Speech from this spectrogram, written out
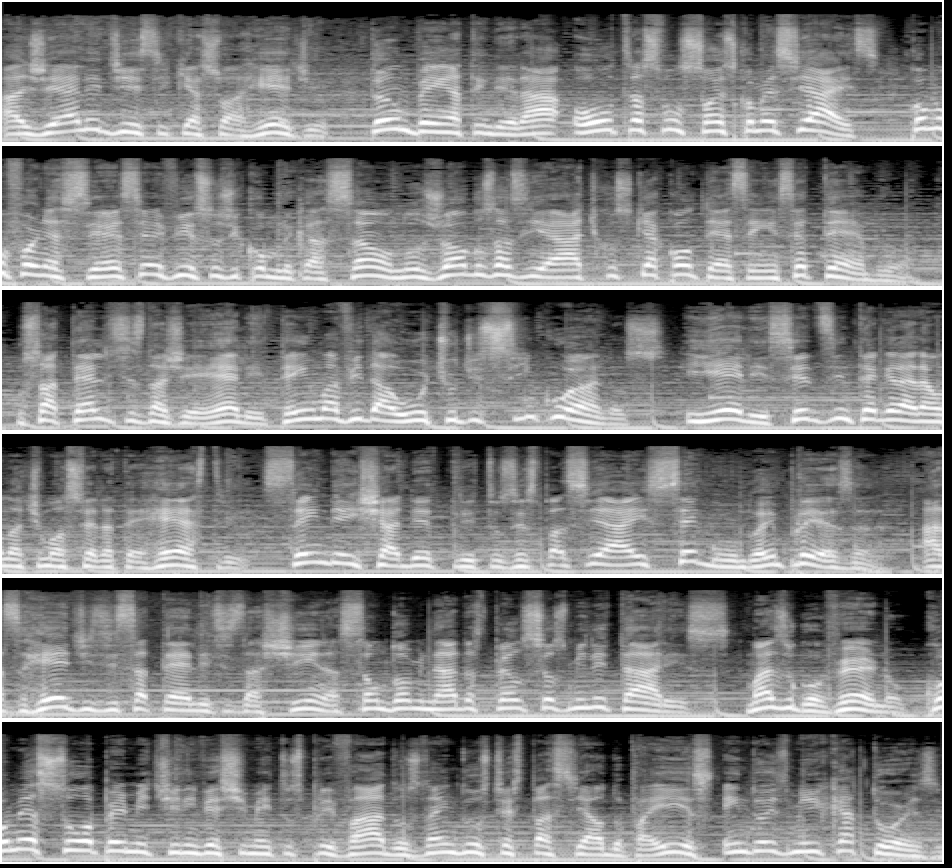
a GL disse que a sua rede também atenderá outras funções comerciais, como fornecer serviços de comunicação nos Jogos Asiáticos que acontecem em setembro. Os satélites da GL têm uma vida útil de 5 anos, e eles se desintegrarão na atmosfera terrestre sem deixar detritos espaciais, segundo a empresa. As redes de satélites da China são dominadas pelos seus militares, mas o governo começou a permitir investimentos privados na indústria espacial do país em 2014.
